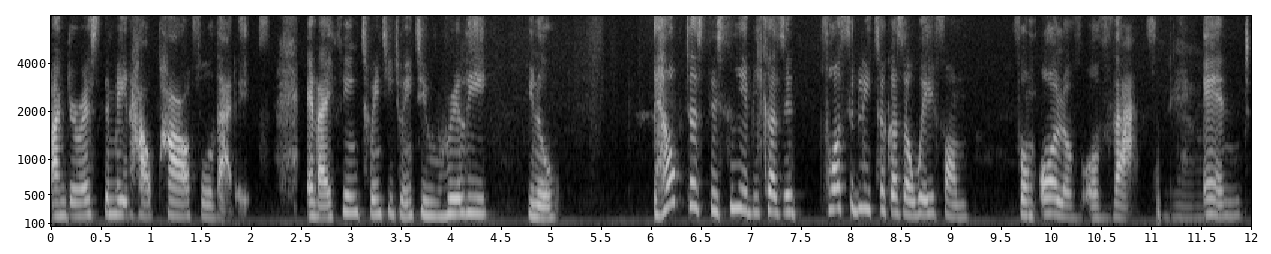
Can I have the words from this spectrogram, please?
underestimate how powerful that is. And i think 2020 really you know helped us to see it because it possibly took us away from from all of, of that. Yeah. And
